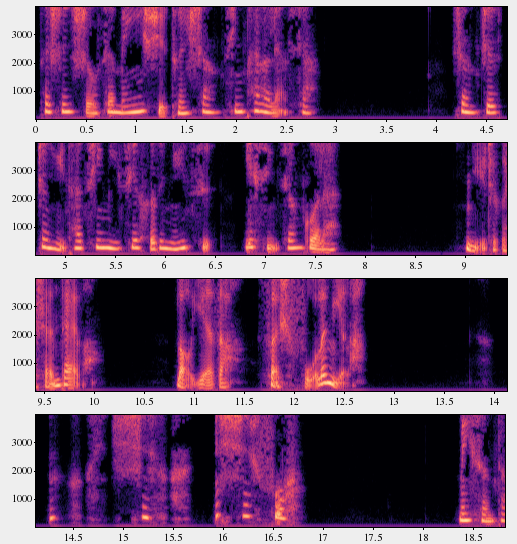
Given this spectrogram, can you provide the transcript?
他伸手在梅影雪臀上轻拍了两下，让这正与他亲密结合的女子也醒将过来。你这个山大王！老爷子算是服了你了。师师傅，没想到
